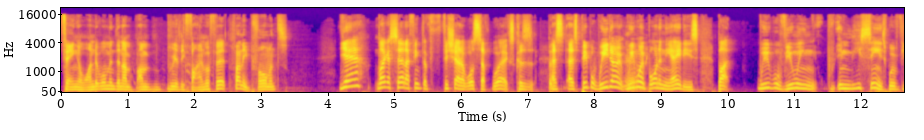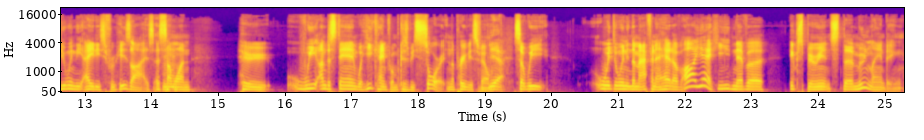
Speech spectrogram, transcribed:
thing on Wonder Woman, then I'm I'm really fine with it. funny performance. Yeah, like I said, I think the fish out of water stuff works because as as people, we don't we Yeah. weren't born in the '80s, but we were viewing in these scenes, we're viewing the '80s through his eyes as Mhm. someone who we understand where he came from because we saw it in the previous film. Yeah. So we we're doing the math in our head of, oh yeah, he never experienced the moon landing.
